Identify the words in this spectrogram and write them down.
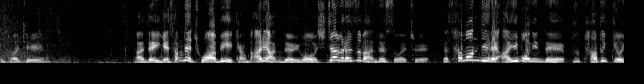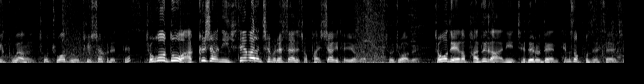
울트 화이팅 아 근데 이게 상대 조합이 그냥 말이 안 돼요. 이거 시작을 했으면 안 됐어 애초에. 3원 딜에 아이번인데 무슨 바드 껴있고 그냥 저 조합을 어떻게 시작을 했대? 적어도 아크샨이 희생하는 챔을 했어야 돼 저판 시작이 되려면 저 조합에. 적어도 얘가 바드가 아닌 제대로 된 탱 서폿을 했어야지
